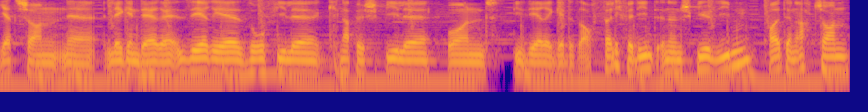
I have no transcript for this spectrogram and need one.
Jetzt schon eine legendäre Serie, so viele knappe Spiele und die Serie geht es auch völlig verdient in ein Spiel 7. Heute Nacht schon.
